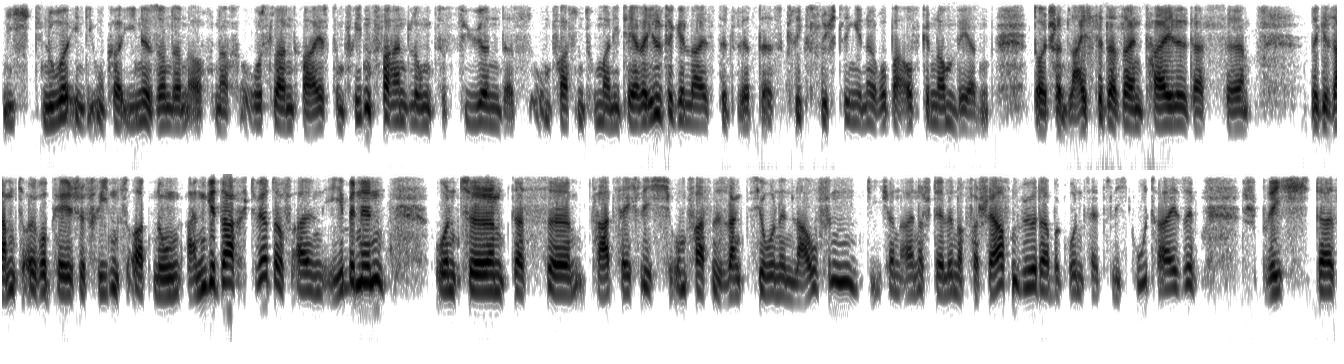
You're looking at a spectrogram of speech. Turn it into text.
nicht nur in die Ukraine, sondern auch nach Russland reist, um Friedensverhandlungen zu führen, dass umfassend humanitäre Hilfe geleistet wird, dass Kriegsflüchtlinge in Europa aufgenommen werden. Deutschland leistet da seinen Teil, dass äh, eine gesamteuropäische Friedensordnung angedacht wird auf allen Ebenen und äh, dass äh, tatsächlich umfassende Sanktionen laufen, die ich an einer Stelle noch verschärfen würde, aber grundsätzlich gutheiße. Sprich, dass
